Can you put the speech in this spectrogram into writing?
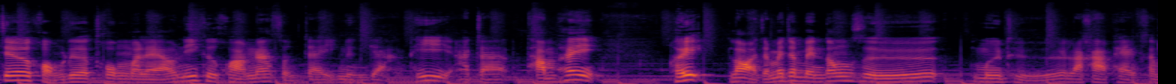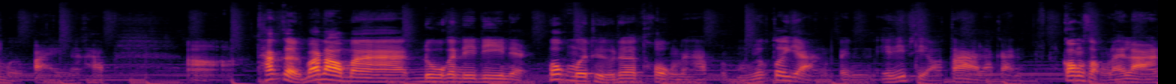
เจอร์ของเรือธงมาแล้ว นี่คือความน่าสนใจอีกหนึ่งอย่างที่อาจจะทำให้เฮ้ยเราอาจจะไม่จำเป็นต้องซื้อมือถือราคาแพงเสมอไปนะครับ ถ้าเกิดว่าเรามาดูกันดีๆเนี่ยพวกมือถือเรือธงนะครับ ผมยกตัวอย่างเป็น A24 Ultra แล้วกัน กล้อง 200 ล้าน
